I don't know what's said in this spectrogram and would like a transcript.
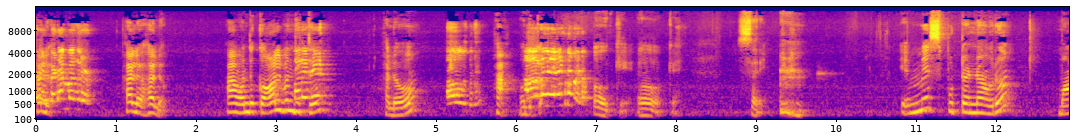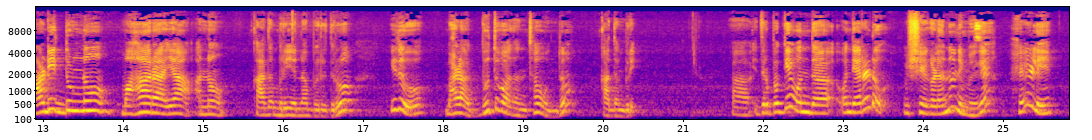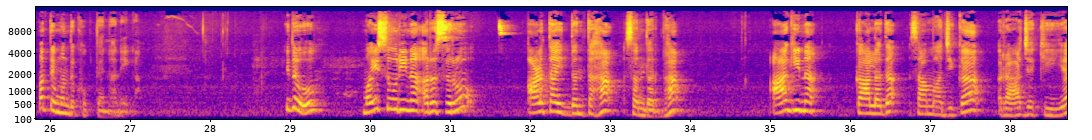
Hello hello. ಹಲೋ ಹಾಂ ಒಂದು ಕಾಲ್ ಬಂದಿತ್ತು. ಹಲೋ ಹಾಂ ಒಂದು ಓಕೆ ಓಕೆ. ಸರಿ. ಎಂ ಎಸ್ ಪುಟ್ಟಣ್ಣ ಅವರು ಮಾಡಿದ್ದುಣ್ಣು ಮಹಾರಾಯ ಅನ್ನೋ ಕಾದಂಬರಿಯನ್ನು ಬರೆದ್ರು. ಇದು ಬಹಳ ಅದ್ಭುತವಾದಂಥ ಒಂದು ಕಾದಂಬರಿ. ಇದ್ರ ಬಗ್ಗೆ ಒಂದು ಒಂದೆರಡು ವಿಷಯಗಳನ್ನು ನಿಮಗೆ ಹೇಳಿ ಮತ್ತೆ ಮುಂದಕ್ಕೆ ಹೋಗ್ತೇನೆ ನಾನೀಗ. ಇದು ಮೈಸೂರಿನ ಅರಸರು ಆಳ್ತಾ ಇದ್ದಂತಹ ಸಂದರ್ಭ. ಆಗಿನ ಕಾಲದ ಸಾಮಾಜಿಕ, ರಾಜಕೀಯ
